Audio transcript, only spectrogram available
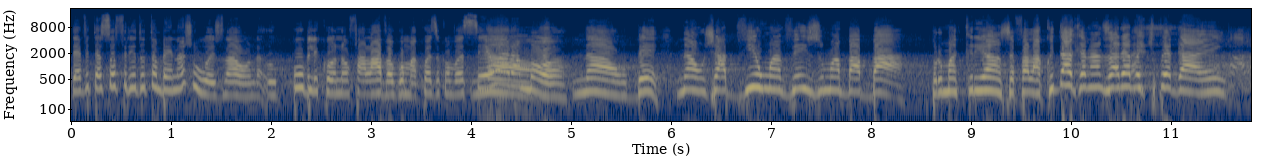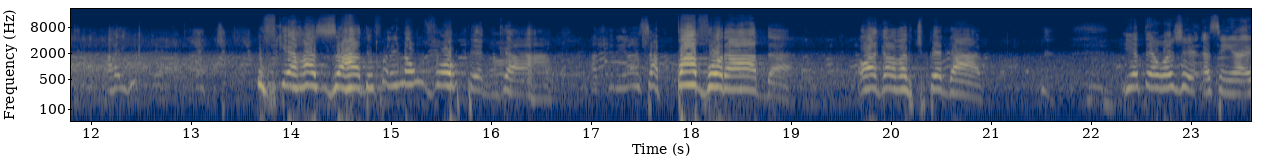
deve ter sofrido também nas ruas, não? O público não falava alguma coisa com você ou era amor? Não, bem, não, já vi uma vez uma babá para uma criança falar: cuidado que a Nazaré vai te pegar, hein? Aí, eu fiquei arrasada, eu falei: não vou pegar. A criança apavorada. Olha que ela vai te pegar. E até hoje, assim, a,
